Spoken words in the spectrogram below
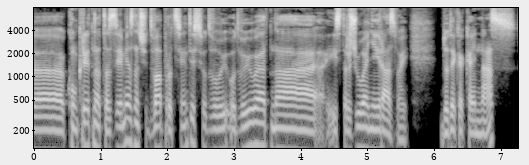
а, конкретната земја, значи 2% се одвојуваат на истражување и развој додека кај нас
